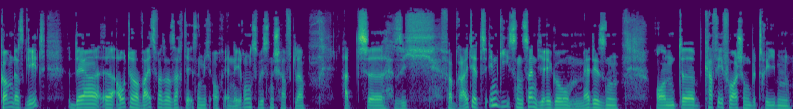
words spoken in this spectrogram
Komm, das geht. Der äh, Autor weiß, was er sagt. Der ist nämlich auch Ernährungswissenschaftler, hat äh, sich verbreitet in Gießen, San Diego, Madison und äh, Kaffeeforschung betrieben.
